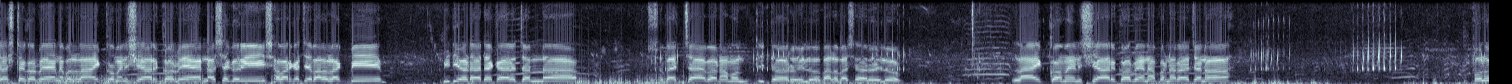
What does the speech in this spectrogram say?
চেষ্টা করবেন এবং লাইক কমেন্ট শেয়ার করবেন। আশা করি সবার কাছে ভালো লাগবে। ভিডিওটা দেখার জন্য শুভেচ্ছা এবং আমন্ত্রিত রইল, ভালোবাসা রইল। লাইক কমেন্ট শেয়ার করবেন আপনারা যেন ফলো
